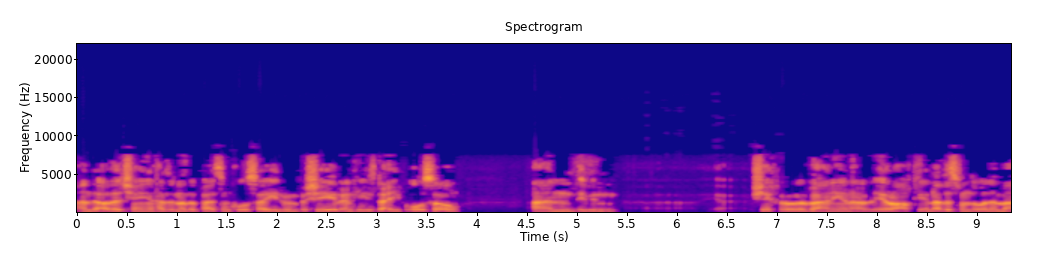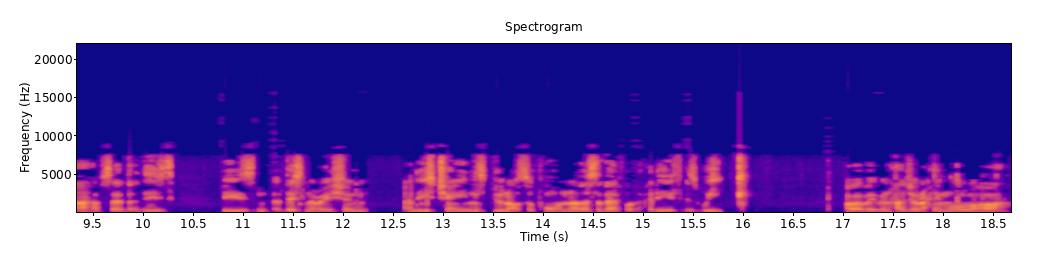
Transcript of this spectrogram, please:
and the other chain has another person called Sa'id ibn Bashir, and he's da'if also, and Ibn uh, Sheikh al-Albani and al-Iraqi and others from the ulama have said that these, these, this narration and these chains do not support one another, so therefore the hadith is weak. However, Ibn Hajar rahimahullah,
